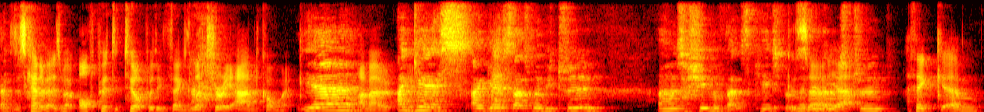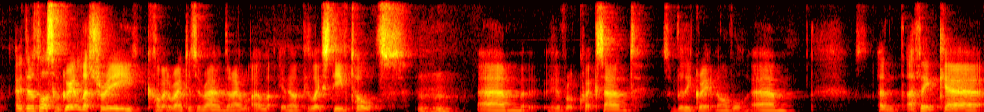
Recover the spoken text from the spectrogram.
it's kind of it's off-putting, two off-putting things: literary and comic. Yeah, I'm out. I guess. I guess that's maybe true. Uh, it's a shame if that's the case, but maybe uh, that's yeah. true. I think um, there's lots of great literary comic writers around, and I, I you know people like Steve Toltz, hmm um, who wrote Quicksand. It's a really great novel, um, and I think uh,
